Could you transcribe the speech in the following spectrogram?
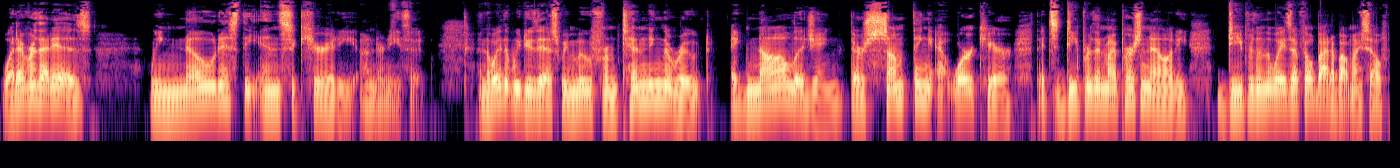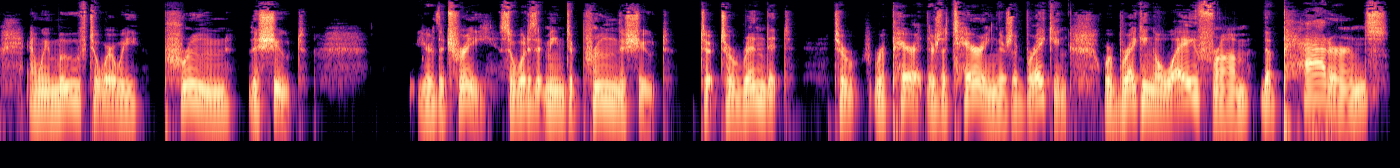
whatever that is, we notice the insecurity underneath it. And the way that we do this, we move from tending the root, acknowledging there's something at work here that's deeper than my personality, deeper than the ways I feel bad about myself, and we move to where we prune the shoot. You're the tree. So, what does it mean to prune the shoot? To, to rend it, to repair it. There's a tearing, there's a breaking. We're breaking away from the patterns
